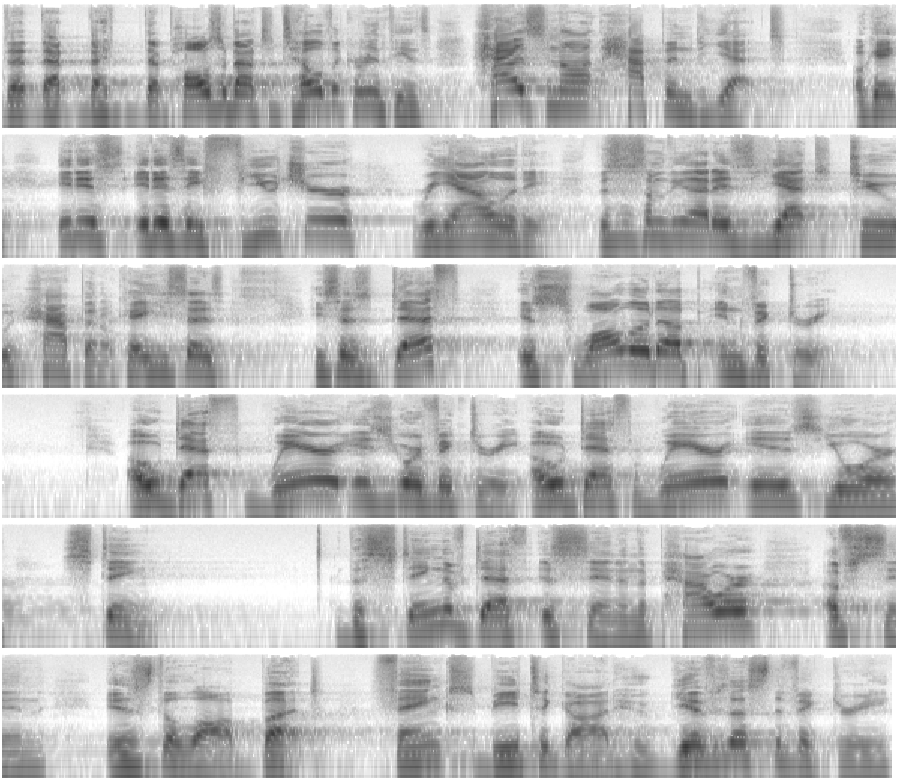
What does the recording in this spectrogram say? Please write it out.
that, that, that, that Paul's about to tell the Corinthians has not happened yet. Okay? It is, it is a future reality. This is something that is yet to happen. Okay? He says, he says, Death is swallowed up in victory. O death, where is your victory? O death, where is your sting? The sting of death is sin, and the power of sin is the law. But thanks be to God who gives us the victory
